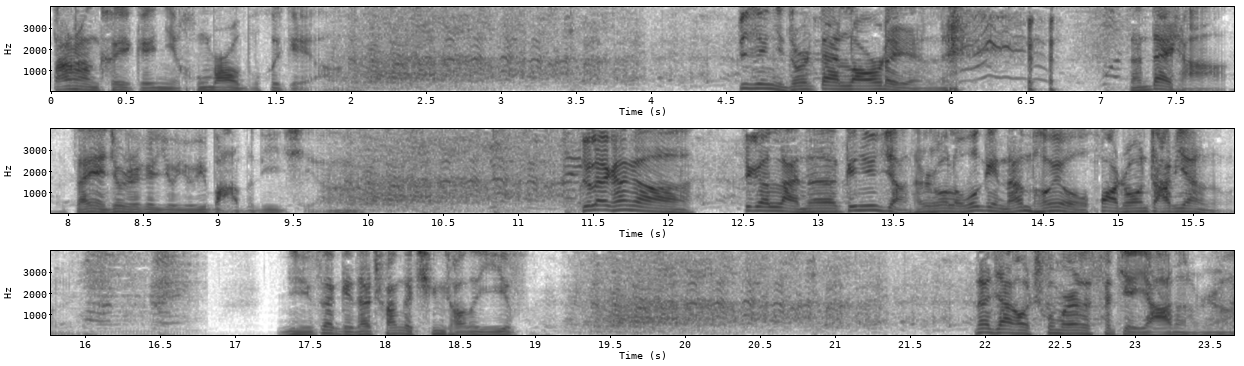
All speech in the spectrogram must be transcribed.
当然可以给你，红包我不会给啊。毕竟你都是带捞的人了，咱带啥？咱也就是个有有一把子力气啊。就来看看啊，这个懒得跟你讲，他说了，我给男朋友化妆扎辫子，你再给他穿个清朝的衣服，那家伙出门了才解压呢，是吧？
